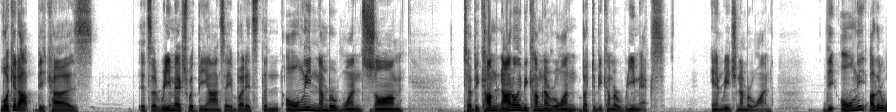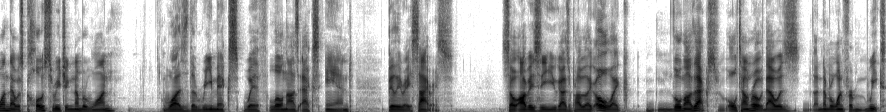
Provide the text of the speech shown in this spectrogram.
Look it up because it's a remix with Beyonce, but it's the only number one song to become not only become number one, but to become a remix and reach number one. The only other one that was close to reaching number one was the remix with Lil Nas X and Billy Ray Cyrus. So obviously, you guys are probably like, oh, like Lil Nas X, Old Town Road, that was uh, number one for weeks.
